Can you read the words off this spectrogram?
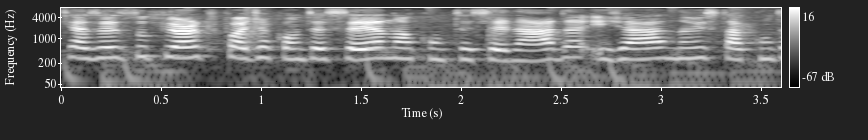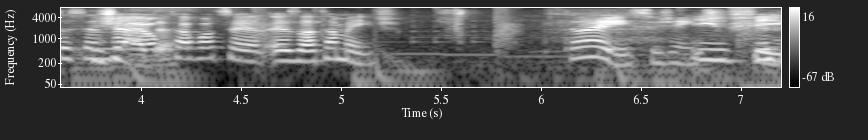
Que às vezes o pior que pode acontecer é não acontecer nada e já não está acontecendo Já é o nada. que tá acontecendo, exatamente. Então é isso, gente. Enfim.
